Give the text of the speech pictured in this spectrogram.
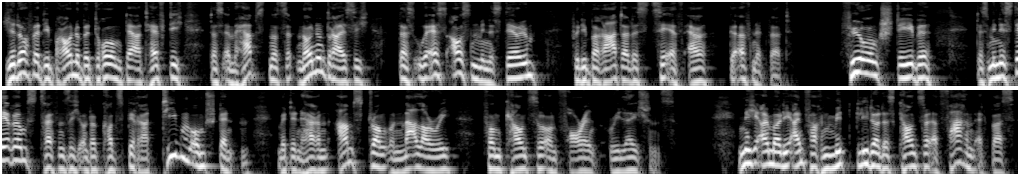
Jedoch wird die braune Bedrohung derart heftig, dass im Herbst 1939 das US-Außenministerium für die Berater des CFR geöffnet wird. Führungsstäbe des Ministeriums treffen sich unter konspirativen Umständen mit den Herren Armstrong und Mallory vom Council on Foreign Relations. Nicht einmal die einfachen Mitglieder des Council erfahren etwas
